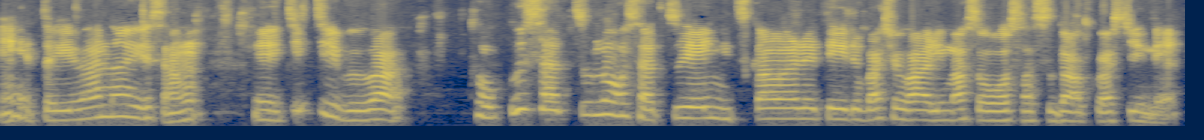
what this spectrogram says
えっ、ー、と、岩の湯さん、えー、秩父は特撮の撮影に使われている場所があります。おさすが詳しいね。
